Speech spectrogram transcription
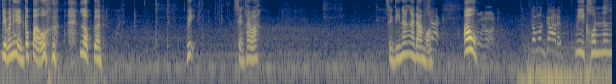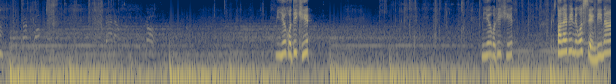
เดี๋ยวมันเห็นกระเป๋า หลบก่อน ฮ้ย เสียงใครวะ เสียงดีหน้างาดำเหรอ Jack, เอ้า What's going on? someone got him. มีอีกคนนึง Got company. Van out, people, go. มีเยอะกว่าที่คิด มีเยอะกว่าที่คิดพี่ตอนแรกพี่นึกว่าเสียงดีน่า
